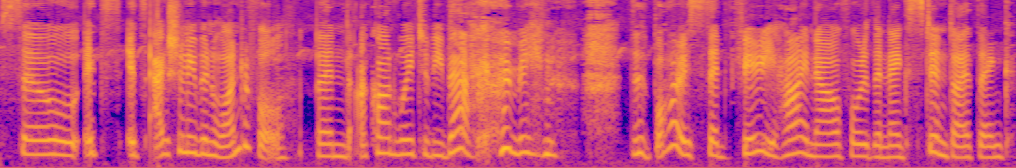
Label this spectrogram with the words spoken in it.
So it's it's actually been wonderful, and I can't wait to be back. I mean, the bar is set very high now for the next stint, I think.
